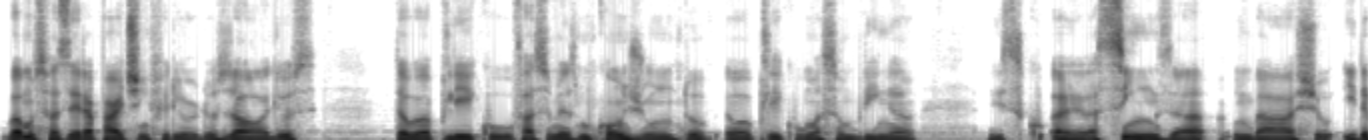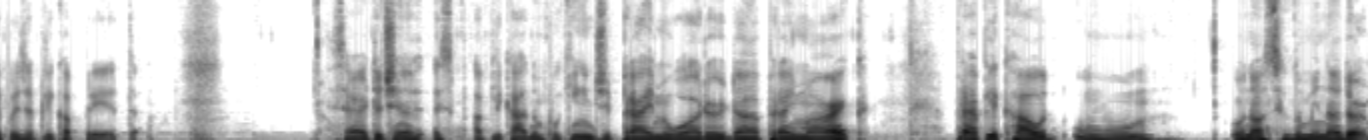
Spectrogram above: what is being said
Vamos fazer a parte inferior dos olhos. Então eu aplico, faço o mesmo conjunto, eu aplico uma sombrinha é, cinza embaixo e depois aplico a preta. Certo? Eu tinha aplicado um pouquinho de Prime Water da Primark para aplicar o, o o nosso iluminador.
